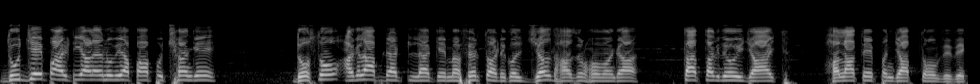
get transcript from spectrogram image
ਦੂਜੇ ਪਾਰਟੀ ਵਾਲਿਆਂ ਨੂੰ ਵੀ ਆਪਾਂ ਪੁੱਛਾਂਗੇ। ਦੋਸਤੋ ਅਗਲਾ ਅਪਡੇਟ ਲੈ ਕੇ ਮੈਂ ਫਿਰ ਤੁਹਾਡੇ ਕੋਲ ਜਲਦ ਹਾਜ਼ਰ ਹੋਵਾਂਗਾ। ਤਦ ਤੱਕ ਦਿਓ ਇਜਾਜ਼ਤ ਹਾਲਾਤੇ ਪੰਜਾਬ ਤੋਂ ਵਿਵੇਕ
